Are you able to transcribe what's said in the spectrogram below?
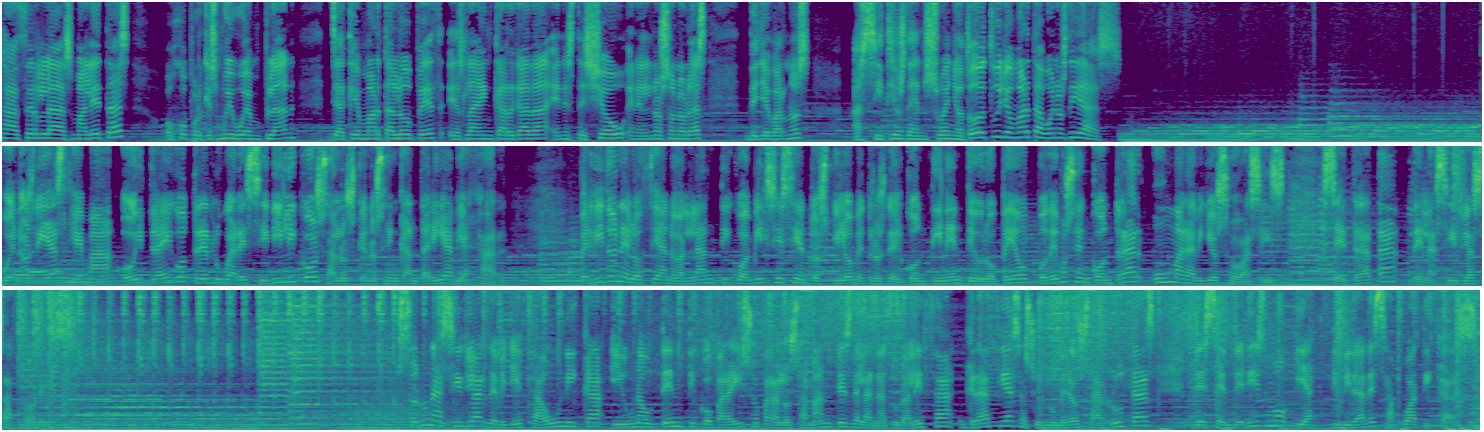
a hacer las maletas. Ojo, porque es muy buen plan, ya que Marta López es la encargada en este show, en el No Sonoras, de llevarnos a sitios de ensueño. Todo tuyo, Marta, buenos días. Buenos días, Gema. Hoy traigo tres lugares idílicos a los que nos encantaría viajar. Perdido en el Océano Atlántico a 1.600 kilómetros del continente europeo, podemos encontrar un maravilloso oasis. Se trata de las Islas Azores. Son unas islas de belleza única y un auténtico paraíso para los amantes de la naturaleza gracias a sus numerosas rutas de senderismo y actividades acuáticas.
